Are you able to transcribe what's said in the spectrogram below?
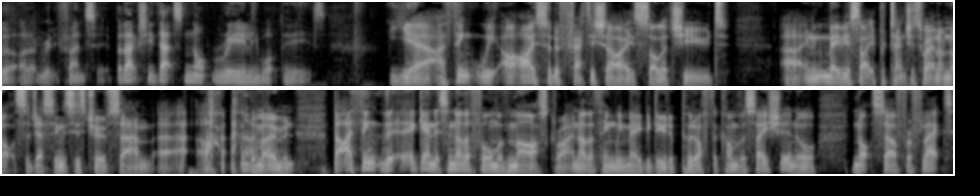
I don't really fancy it." But actually, that's not really what it is. Yeah, I think we. I, I sort of fetishize solitude uh, in maybe a slightly pretentious way, and I'm not suggesting this is true of Sam uh, at the moment. But I think that again, it's another form of mask, right? Another thing we maybe do to put off the conversation or not self-reflect.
